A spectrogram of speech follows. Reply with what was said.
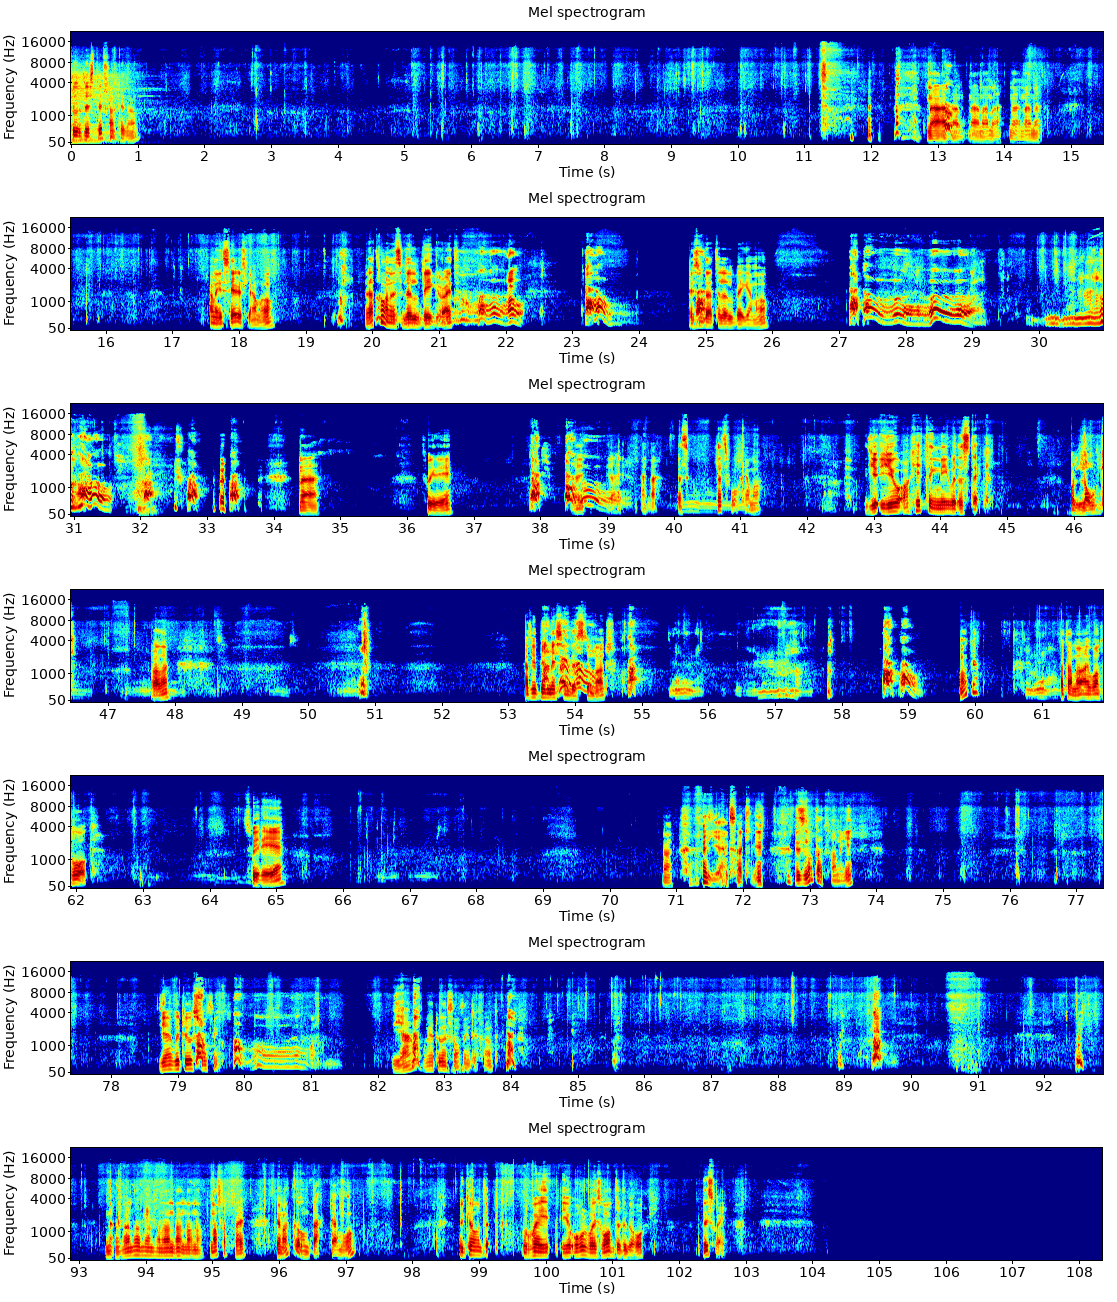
do this differently nah, nah, nah, nah, nah, nah, nah, nah. I mean, seriously, Aamu. That one is a little big, right? Isn't that a little big, Aamu? nah. Sweetie. Hey, yeah, yeah, nah. Let's, let's walk, Aamu. You, you are hitting me with a stick. Or log. Rather. Have you been missing this too much? But Aamu, I want to walk. Sweetie. No. yeah, exactly. It's not that funny. Yeah, we do something. Oh, oh, oh, yeah, we are doing something different. No, no, no, no, no, no, no, no, not that way. You're not going back, Aamu. We're going the way you always wanted to go. This way.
